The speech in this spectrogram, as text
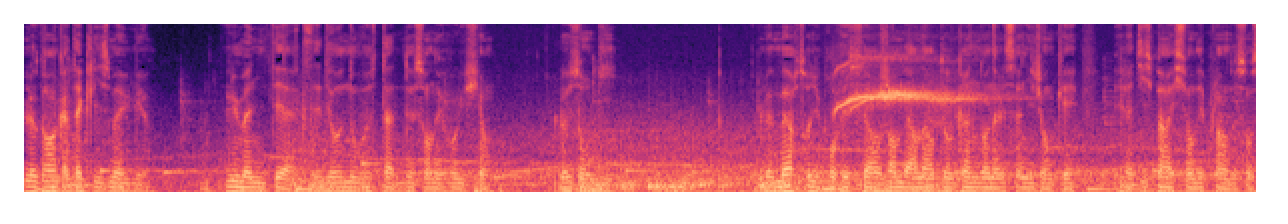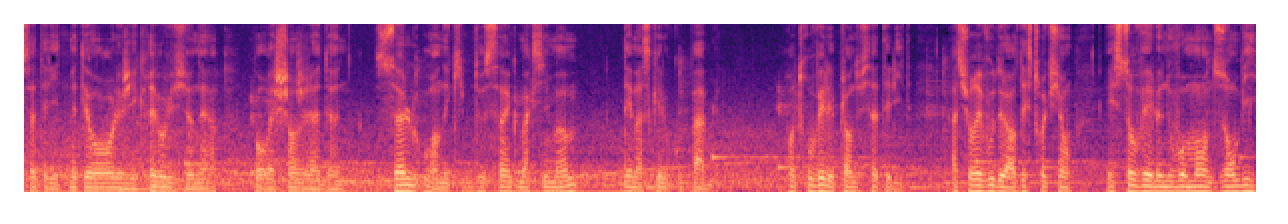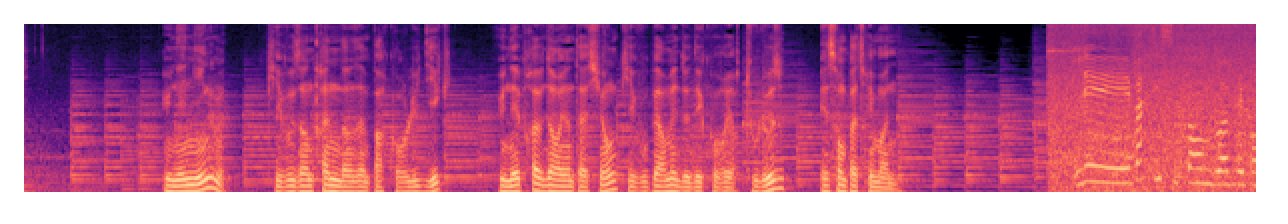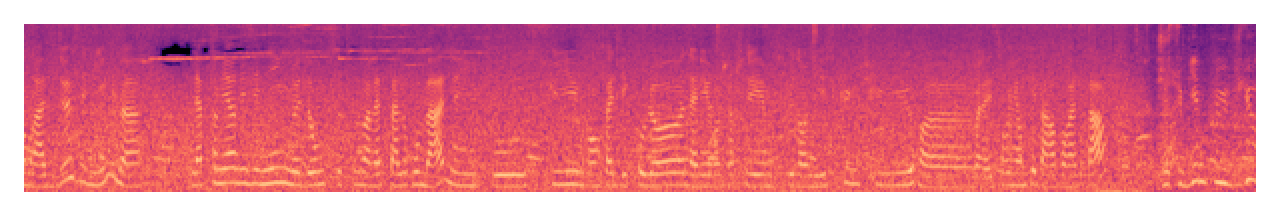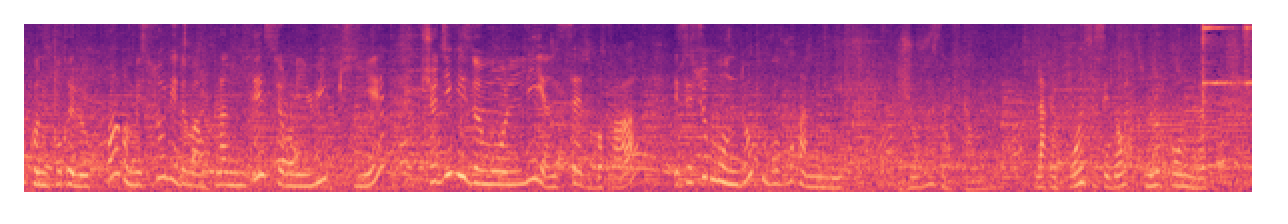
Le grand cataclysme a eu lieu. L'humanité a accédé au nouveau stade de son évolution, le zombie. Le meurtre du professeur Jean-Bernardo Grandonelson Ijonke et la disparition des plans de son satellite météorologique révolutionnaire pourraient changer la donne. Seul ou en équipe de 5 maximum, démasquez le coupable. Retrouvez les plans du satellite, assurez-vous de leur destruction et sauvez le nouveau monde zombie. Une énigme qui vous entraîne dans un parcours ludique, une épreuve d'orientation qui vous permet de découvrir Toulouse et son patrimoine. Les participants doivent répondre à deux énigmes. La première des énigmes donc se trouve dans la salle romane. Il faut suivre en fait des colonnes, aller rechercher un petit peu dans les sculptures, euh, voilà, s'orienter par rapport à ça. Je suis bien plus vieux qu'on ne pourrait le croire, mais solidement planté sur mes huit pieds. Je divise mon lit en sept bras et c'est sur mon dos que vous vous ramenez. Je vous attends. La réponse, c'est donc le pont neuf.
